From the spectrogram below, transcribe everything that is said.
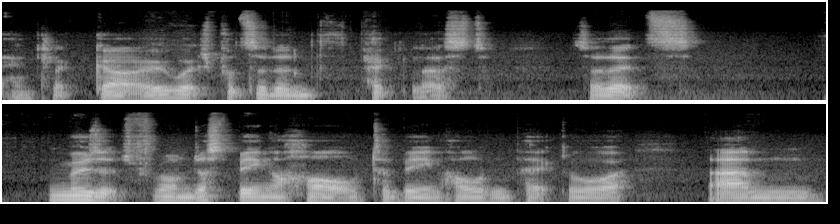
and click go, which puts it in the pick list. So that's moves it from just being a hold to being hold and picked, or um,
